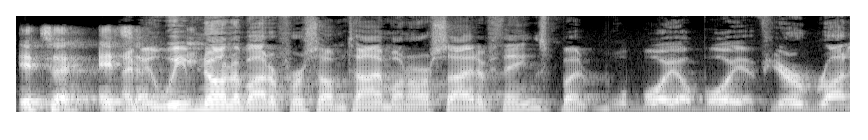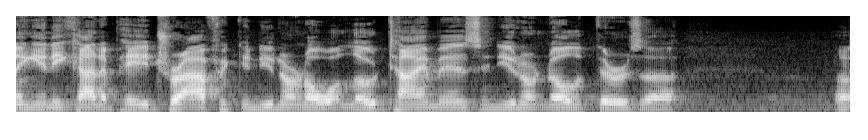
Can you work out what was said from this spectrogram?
It's a. It's I mean, we've known about it for some time on our side of things, but boy, oh boy, if you're running any kind of paid traffic and you don't know what load time is, and you don't know that there's a a,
